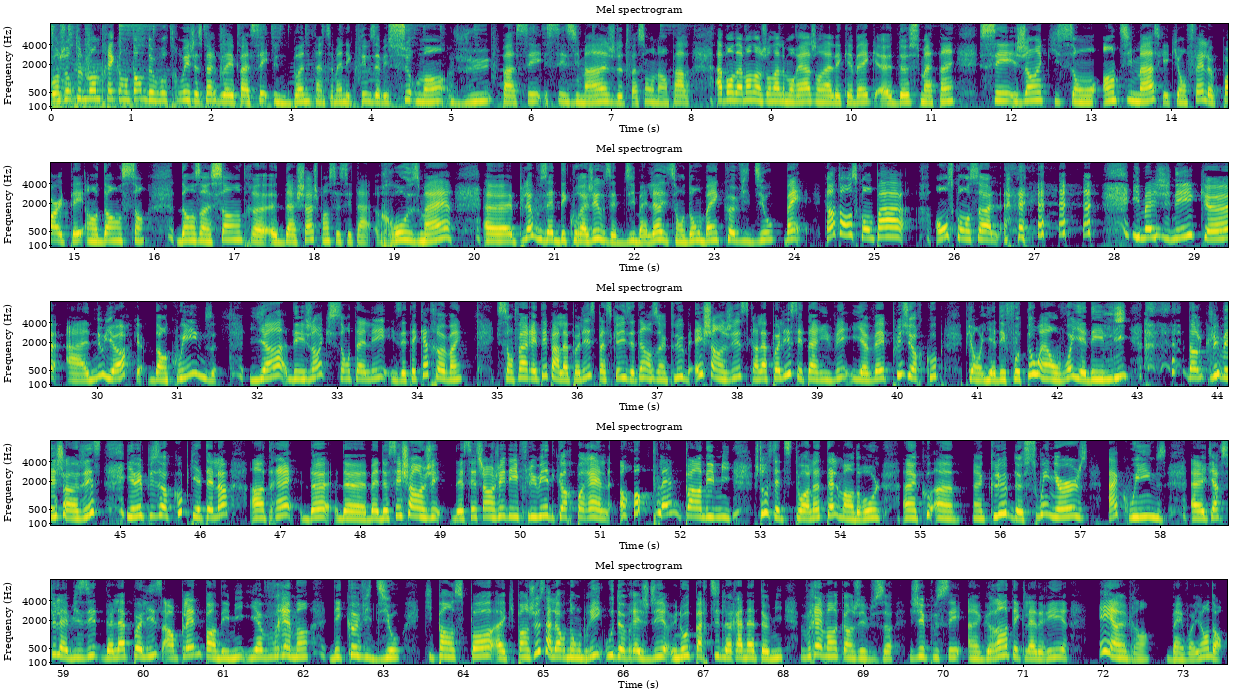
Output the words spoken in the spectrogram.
Bonjour tout le monde, très contente de vous retrouver. J'espère que vous avez passé une bonne fin de semaine. Écoutez, vous avez sûrement vu passer ces images. De toute façon, on en parle abondamment dans le Journal de Montréal, Journal de Québec euh, de ce matin. Ces gens qui sont anti-masques et qui ont fait le party en dansant dans un centre euh, d'achat. Je pense que c'est à Rosemère. Euh, puis là, vous êtes découragés, vous êtes dit, ben là, ils sont donc ben covidio. Ben, quand on se compare, on se console. Imaginez que à New York, dans Queens, il y a des gens qui sont allés, ils étaient 80, ils sont fait arrêter par la police parce qu'ils étaient dans un club échangiste. Quand la police est arrivée, il y avait plusieurs couples, puis il y a des photos, hein, on voit, il y a des lits dans le club échangiste. Il y avait plusieurs couples qui étaient là en train de de ben, de s'échanger, de s'échanger des fluides corporels en pleine pandémie. Je trouve cette histoire-là tellement drôle. Un, un, un club de swingers à Queens euh, qui a reçu la visite de la police en pleine pandémie. Il y a vraiment des covidios qui pensent pas, euh, qui pensent juste à leur nombril ou devrais-je dire une autre partie de leur anatomie. Vraiment, quand j'ai vu ça, j'ai poussé un grand éclat de rire et un grand ben voyons donc.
